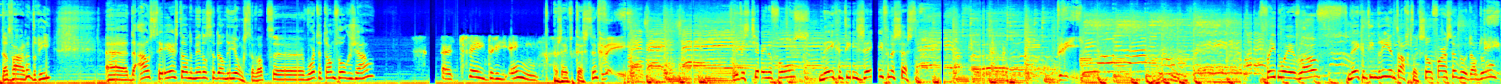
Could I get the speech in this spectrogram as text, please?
Dat waren er drie. Uh, de oudste eerst, dan de middelste, dan de jongste. Wat uh, wordt het dan volgens jou? Uh, 2, 3, 1. Eens even testen. 2. Dit is Chain of Fools, 1967. 3. Freeway of Love, 1983. So far so good, Abdul. 1.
